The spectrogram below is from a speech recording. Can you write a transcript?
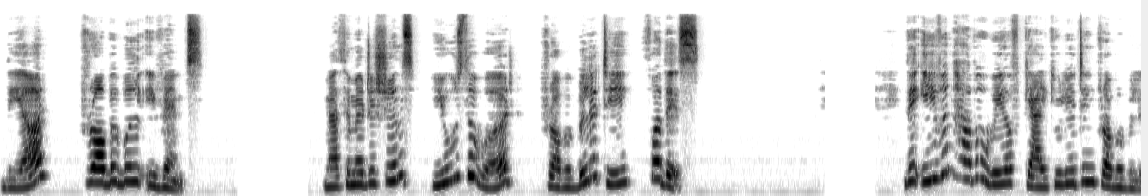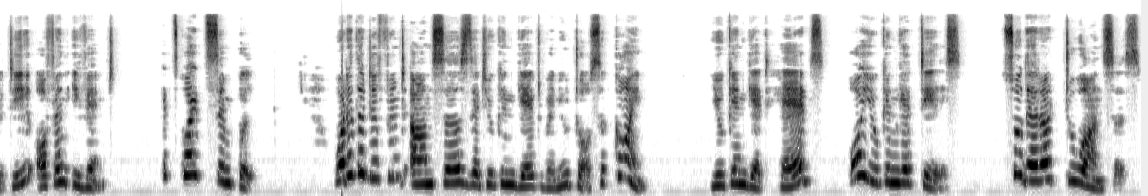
They are probable events. Mathematicians use the word probability for this. They even have a way of calculating probability of an event. It's quite simple. What are the different answers that you can get when you toss a coin? You can get heads or you can get tails. So there are two answers.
